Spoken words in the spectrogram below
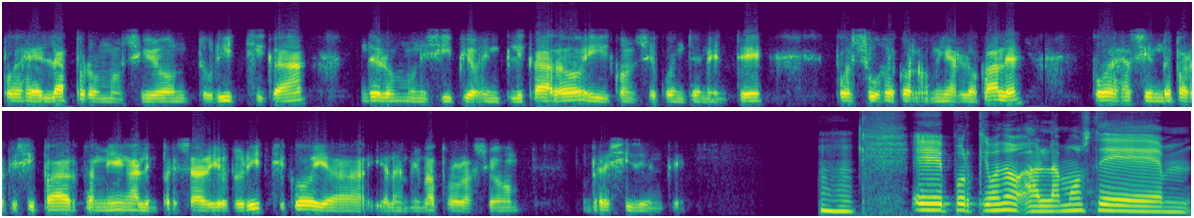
pues es la promoción turística de los municipios implicados y consecuentemente pues sus economías locales, pues haciendo participar también al empresario turístico y a, y a la misma población residente. Eh, porque bueno, hablamos de,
